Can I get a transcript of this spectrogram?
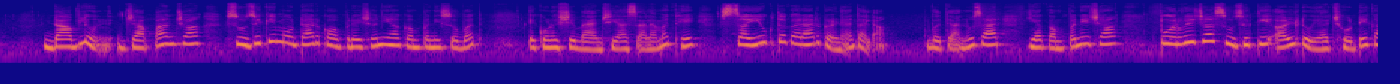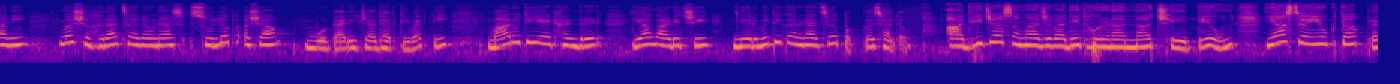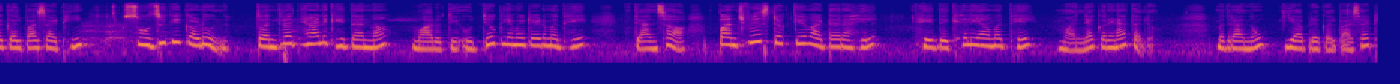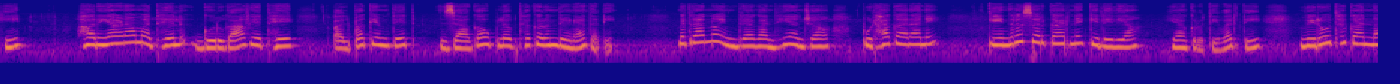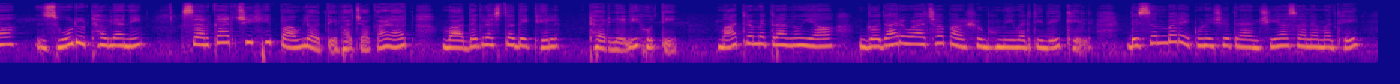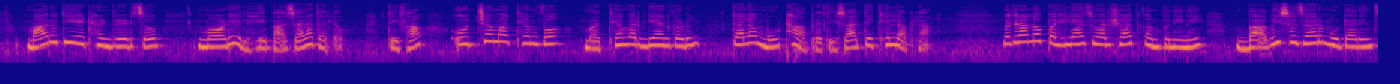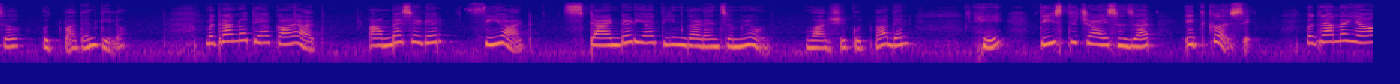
डावलून जापानच्या सुझुकी मोटार कॉर्पोरेशन या कंपनीसोबत एकोणीसशे ब्याऐंशी या सालामध्ये संयुक्त करार करण्यात आला व त्यानुसार या कंपनीच्या पूर्वीच्या सुझुकी अल्टो या छोटेकानी व शहरात चालवण्यास सुलभ अशा मोटारीच्या धर्तीवरती मारुती एट हंड्रेड या गाडीची निर्मिती करण्याचं पक्क झालं. आधीच्या समाजवादी धोरणांना छेद देऊन या संयुक्त प्रकल्पासाठी सुझुकीकडून तंत्रज्ञान घेताना मारुती उद्योग लिमिटेडमध्ये त्यांचा पंचवीस टक्के वाटा राहील हे देखील यामध्ये मान्य करण्यात आलं. मित्रांनो या प्रकल्पासाठी हरियाणामधील गुरगाव येथे अल्प किमतीत जागा उपलब्ध करून देण्यात आली. मित्रांनो इंदिरा गांधी यांच्या पुढाकाराने केंद्र सरकारने केलेल्या या कृतीवरती विरोधकांना झोड उठवल्याने सरकारची ही पावलं तेव्हाच्या काळात वादग्रस्त देखील ठरलेली होती. मात्र मित्रांनो या गदारोळाच्या पार्श्वभूमीवरती देखील डिसेंबर एकोणीसशे त्र्याऐंशी या सालामध्ये मारुती एट हंड्रेडचं मॉडेल हे बाजारात आलं. तेव्हा उच्च मध्यम व मध्यमवर्गीयांकडून त्याला मोठा प्रतिसाद देखील लाभला. मित्रांनो पहिल्याच वर्षात कंपनीने बावीस हजार मोटारींचं उत्पादन केलं. मित्रांनो त्या काळात आंबॅसेडर फियाट स्टँडर्ड या तीन गाड्यांचं मिळून वार्षिक उत्पादन हे तीस ते चाळीस हजार इतकं असे. मित्रांनो या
